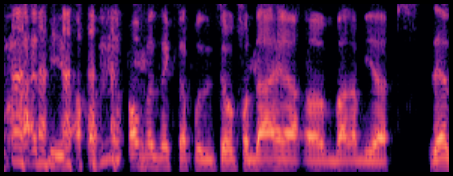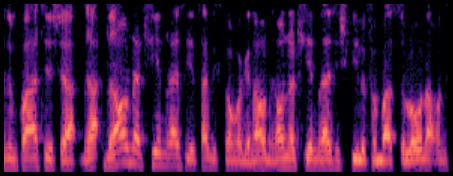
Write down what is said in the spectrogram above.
Partien auf der Sechserposition. Von daher ähm, war er mir sehr sympathisch. Ja, 334, jetzt habe ich es nochmal genau, 334 Spiele für Barcelona und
